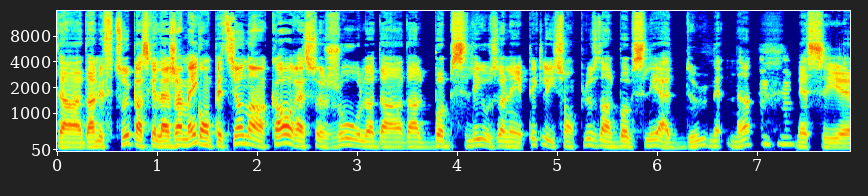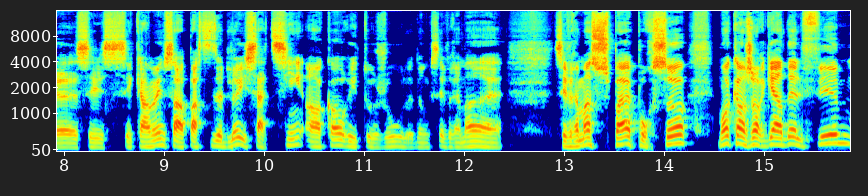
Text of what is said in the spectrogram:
dans, le futur parce que la Jamaïque compétitionne encore à ce jour là, dans, dans le bobsleigh aux Olympiques. ils sont plus dans le bobsleigh à deux maintenant, mm-hmm. mais euh, c'est, c'est, quand même ça à partir de là et ça tient encore et toujours. donc c'est vraiment euh, c'est vraiment super pour ça. Moi, quand je regardais le film,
